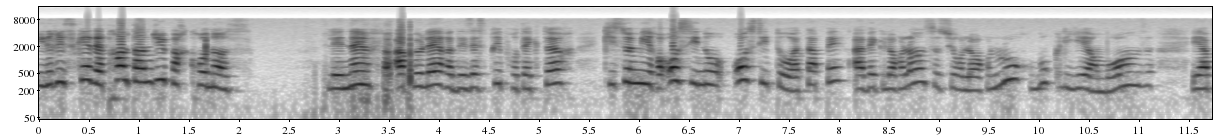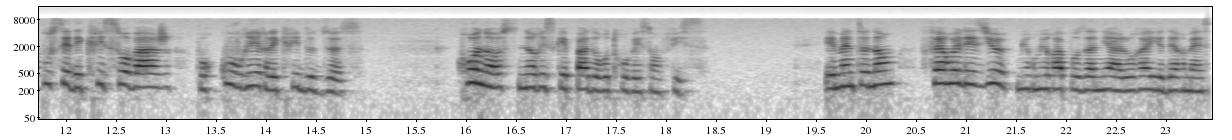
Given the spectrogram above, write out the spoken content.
Ils risquaient d'être entendus par Cronos. Les nymphes appelèrent des esprits protecteurs qui se mirent aussitôt, à taper avec leurs lances sur leurs lourds boucliers en bronze et à pousser des cris sauvages pour couvrir les cris de Zeus. Ne risquait pas de retrouver son fils. Et maintenant, ferme les yeux, murmura Posania à l'oreille d'Hermès.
